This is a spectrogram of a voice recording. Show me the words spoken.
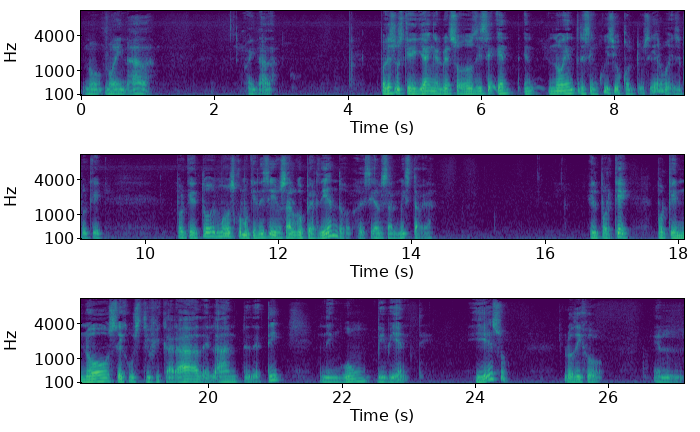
No, no hay nada. No hay nada. Por eso es que ya en el verso 2 dice, no entres en juicio con tu siervo, dice, porque, porque de todos modos, como quien dice, yo salgo perdiendo, decía el salmista, ¿verdad? ¿El por qué? Porque no se justificará delante de ti ningún viviente. Y eso lo dijo el,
